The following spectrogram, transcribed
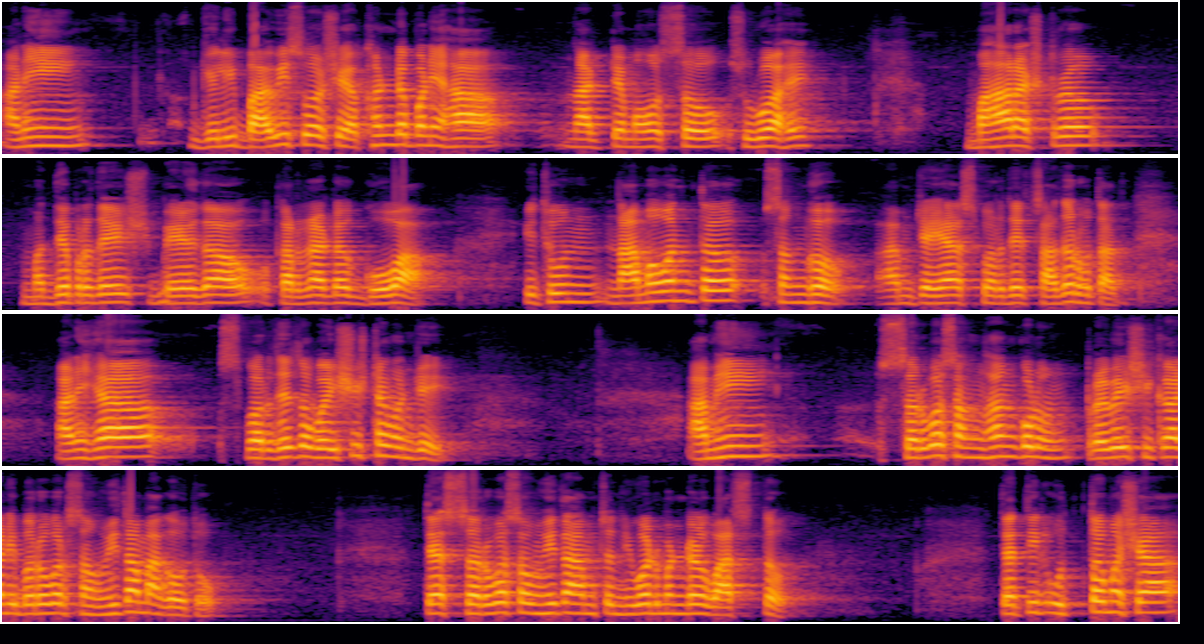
आणि गेली बावीस वर्षे अखंडपणे हा नाट्य महोत्सव सुरू आहे. महाराष्ट्र मध्य प्रदेश बेळगाव कर्नाटक गोवा इथून नामवंत संघ आमच्या ह्या स्पर्धेत सादर होतात. आणि ह्या स्पर्धेचं वैशिष्ट्य म्हणजे आम्ही सर्व संघांकडून प्रवेशिका आणि बरोबर संहिता मागवतो. त्या सर्व संहिता आमचं निवड मंडळ वाचतं. त्यातील उत्तम अशा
